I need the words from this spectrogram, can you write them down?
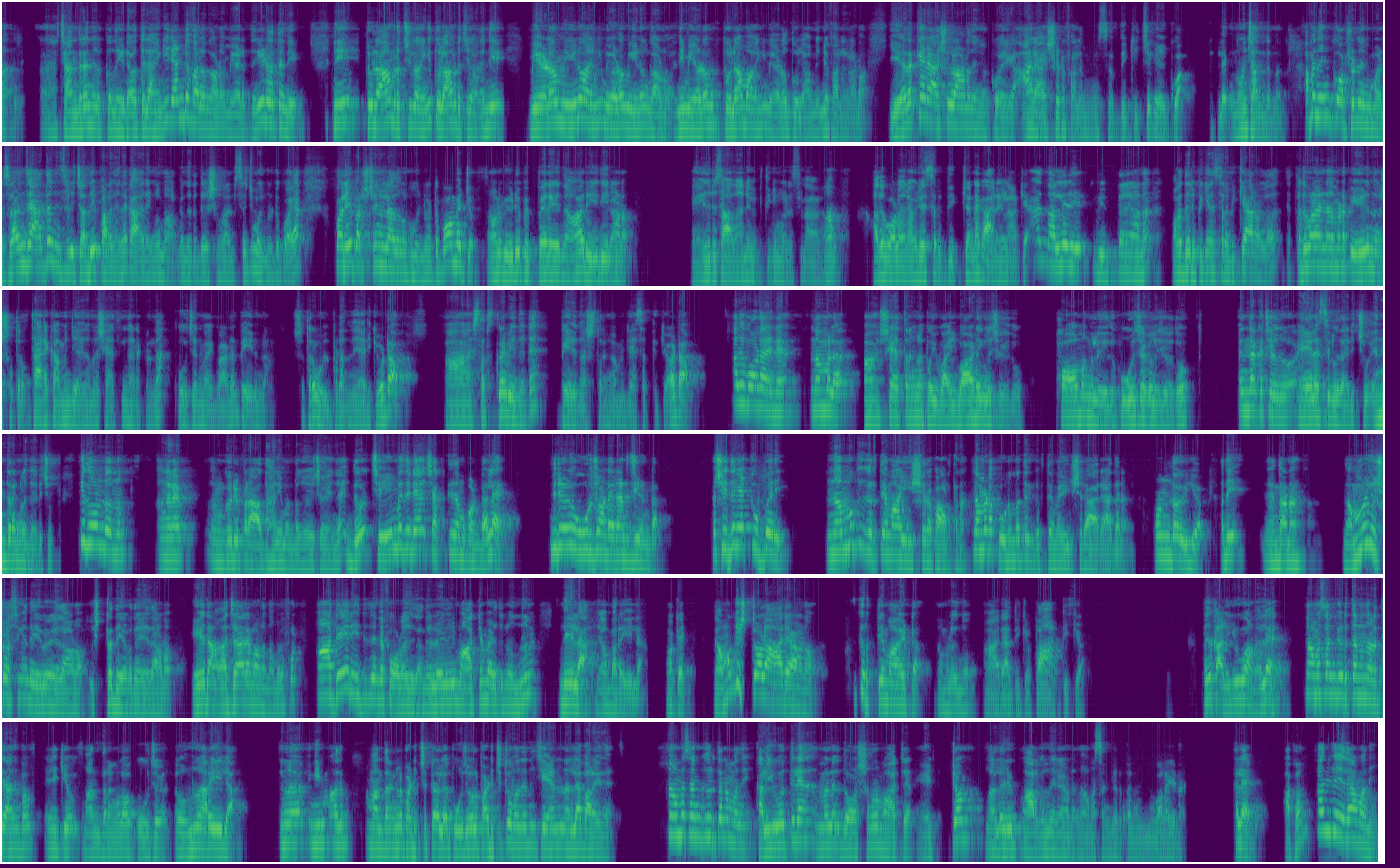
ചന്ദ്രൻ നിൽക്കുന്ന ഇടവത്തിലാണെങ്കിൽ രണ്ട് ഫലം കാണും മേടത്തിന്റെ ഇടവത്തിന്റെയും നീ തുലാം വൃശ്ചികമാണെങ്കിൽ തുലാം വൃശ്ചികമാണ്. നീ മേടം മീനും മേടം മീനും കാണും. ഇനി മേടം തുലാം ആണെങ്കിൽ മേടം തുലാമിന്റെ ഫലം കാണും. ഏതൊക്കെ രാശികളാണ് നിങ്ങൾക്ക് വരിക? ആ രാശിയുടെ ഫലം നിങ്ങൾ ശ്രദ്ധിച്ച് കേൾക്കുക. ലഗ്നവും ചന്ദ്രനും അപ്പൊ നിങ്ങൾക്ക് കുറച്ചുകൂടി നിങ്ങൾക്ക് മനസ്സിലാകും അതനുസരിച്ച് അതേ പറഞ്ഞ കാര്യങ്ങൾ മാർഗനിർദ്ദേശങ്ങൾ അനുസരിച്ച് മുന്നോട്ട് പോയാൽ പല പ്രശ്നങ്ങളില്ലാതെ നമുക്ക് മുന്നോട്ട് പോകാൻ പറ്റും. നമ്മൾ വീഡിയോ പ്രിപ്പയർ ചെയ്യുന്ന ആ രീതിയിലാണ്. ഏതൊരു സാധാരണ വ്യക്തിക്കും മനസ്സിലാകണം. അതുപോലെ തന്നെ അവരെ ശ്രദ്ധിക്കേണ്ട കാര്യങ്ങളാക്കി. അത് നല്ലൊരു വിൽപ്പനയാണ് അവതരിപ്പിക്കാൻ ശ്രമിക്കാറുള്ളത്. അതുപോലെ തന്നെ നമ്മുടെ പേര് നക്ഷത്രം താരെ കമന്റ് ചെയ്ത് നമ്മുടെ ക്ഷേത്രത്തിൽ നടക്കുന്ന പൂജന വഴിപാടും പേര് നക്ഷത്രം ഉൾപ്പെടുന്നതായിരിക്കും കേട്ടോ. സബ്സ്ക്രൈബ് ചെയ്തിട്ട് പേര് നക്ഷത്രം കമന്റ് ചെയ്യാൻ ശ്രദ്ധിക്കുക കേട്ടോ. അതുപോലെ തന്നെ നമ്മൾ ക്ഷേത്രങ്ങളിൽ പോയി വഴിപാടുകൾ ചെയ്തു ഹോമങ്ങൾ ചെയ്തു പൂജകൾ ചെയ്തു എന്തൊക്കെ ചെയ്തു? ഏലസുകൾ ധരിച്ചു യന്ത്രങ്ങൾ ധരിച്ചു. ഇതുകൊണ്ടൊന്നും അങ്ങനെ നമുക്കൊരു പ്രാധാന്യമുണ്ടെന്ന് ചോദിച്ചു കഴിഞ്ഞാൽ ഇത് ചെയ്യുമ്പോൾ ഇതിന്റെ ശക്തി നമുക്കുണ്ട് അല്ലെ? ഊർജം ഉണ്ട് എനർജി ഉണ്ട്. പക്ഷെ ഇതിനൊക്കെ ഉപരി നമുക്ക് കൃത്യമായ ഈശ്വര പ്രാർത്ഥന നമ്മുടെ കുടുംബത്തിൽ കൃത്യമായ ഈശ്വര ആരാധന ഉണ്ടോ ഇല്ലയോ? അത് എന്താണ്? നമ്മൾ വിശ്വസിക്കുന്ന ദൈവം ഏതാണോ ഇഷ്ടദേവത ഏതാണോ ഏത് ആചാരമാണോ നമ്മൾ അതേ രീതി തന്നെ ഫോളോ ചെയ്താൽ നിലവിൽ മാറ്റം വരുത്തുന്നൊന്നും നീല ഞാൻ പറയില്ല. ഓക്കെ നമുക്ക് ഇഷ്ടമുള്ള ആരാണോ കൃത്യമായിട്ട് നമ്മളൊന്ന് ആരാധിക്കുക പ്രാർത്ഥിക്കുക. ഇത് കളിയുകയാണ് അല്ലെ? നാമസങ്കീർത്തനം നടത്തിയാൽ ഇപ്പം എനിക്ക് മന്ത്രങ്ങളോ പൂജകളോ ഒന്നും അറിയില്ല. നിങ്ങൾ ഇനിയും അത് മന്ത്രങ്ങൾ പഠിച്ചിട്ടോ അല്ലെ പൂജകൾ പഠിച്ചിട്ടോ വന്നിട്ട് ചെയ്യണമെന്നല്ല പറയുന്നത് നാമസങ്കീർത്തനം മതി. കലിയുഗത്തിലെ നമ്മൾ ദോഷങ്ങൾ മാറ്റാൻ ഏറ്റവും നല്ലൊരു മാർഗം തന്നെയാണ് നാമസങ്കീർത്തനം എന്ന് പറയുന്നത്. അല്ലെ? അപ്പം അത് ചെയ്താൽ മതി.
